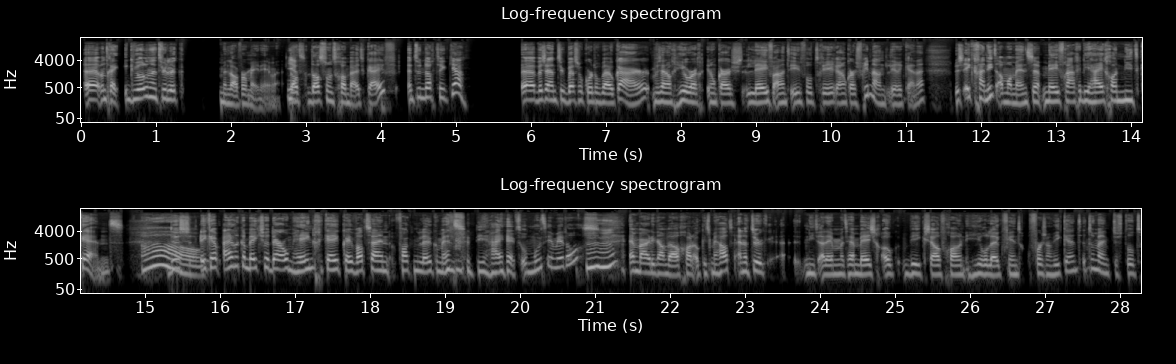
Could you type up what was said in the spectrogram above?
eh, want kijk, ik wilde natuurlijk mijn lover meenemen. Ja. Dat, dat stond gewoon buiten kijf. En toen dacht ik, ja. Eh, we zijn natuurlijk best wel kort nog bij elkaar. We zijn nog heel erg in elkaars leven aan het infiltreren en elkaars vrienden aan het leren kennen. Dus ik ga niet allemaal mensen meevragen die hij gewoon niet kent. Oh. Dus ik heb eigenlijk een beetje zo daaromheen gekeken. Oké, wat zijn fucking leuke mensen die hij heeft ontmoet inmiddels? Mhm. En waar hij dan wel gewoon ook iets mee had. En natuurlijk eh, niet alleen maar met hem bezig, ook wie ik zelf gewoon heel leuk vind voor zo'n weekend. En toen ben ik dus tot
